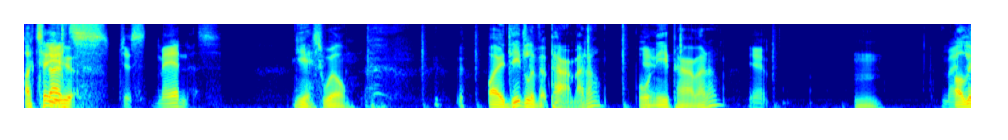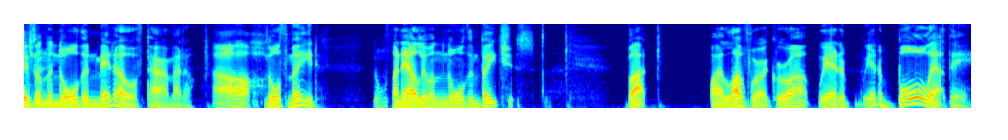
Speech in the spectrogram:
I tell you who- that's just madness. Yes, well, I did live at Parramatta or Yeah. near Parramatta. Yeah. Mm. I lived on the northern meadow of Parramatta, Oh, North Mead. North- I now live on the northern beaches, but I love where I grew up. We had a we had a ball out there.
